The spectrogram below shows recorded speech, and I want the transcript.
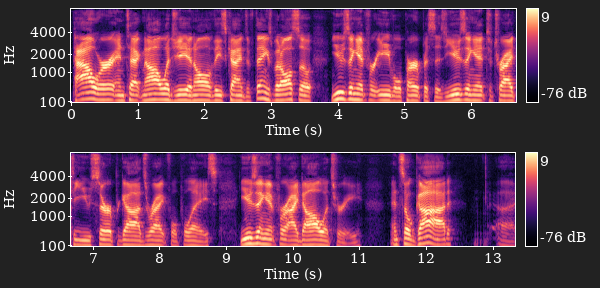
power and technology and all of these kinds of things, but also using it for evil purposes, using it to try to usurp God's rightful place, using it for idolatry. And so God, uh,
